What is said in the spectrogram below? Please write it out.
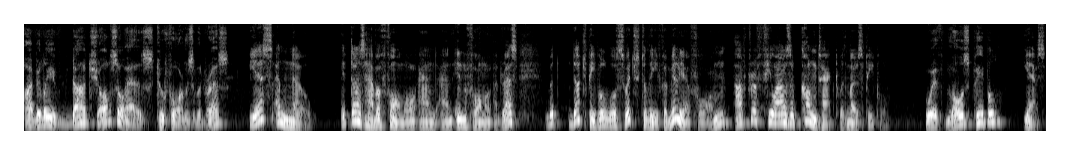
I believe Dutch also has two forms of address. Yes and no. It does have a formal and an informal address, but Dutch people will switch to the familiar form after a few hours of contact with most people. With most people? Yes,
